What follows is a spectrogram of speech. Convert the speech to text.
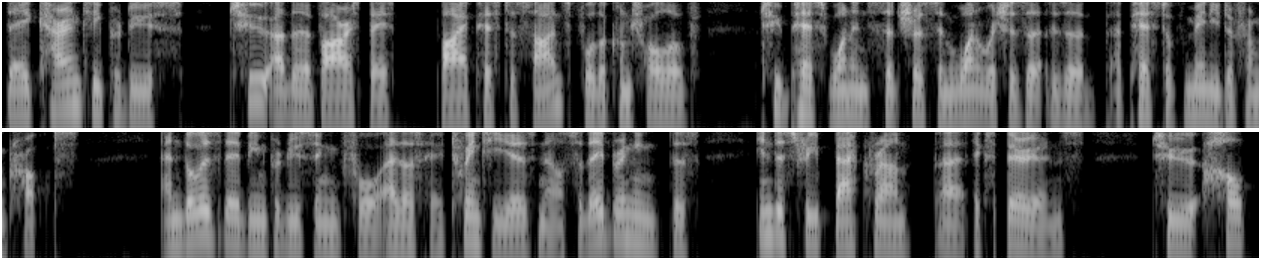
They currently produce two other virus based biopesticides for the control of two pests, one in citrus and one which is a, is a, a pest of many different crops. And those they've been producing for, as I say, 20 years now. So, they're bringing this industry background uh, experience to help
